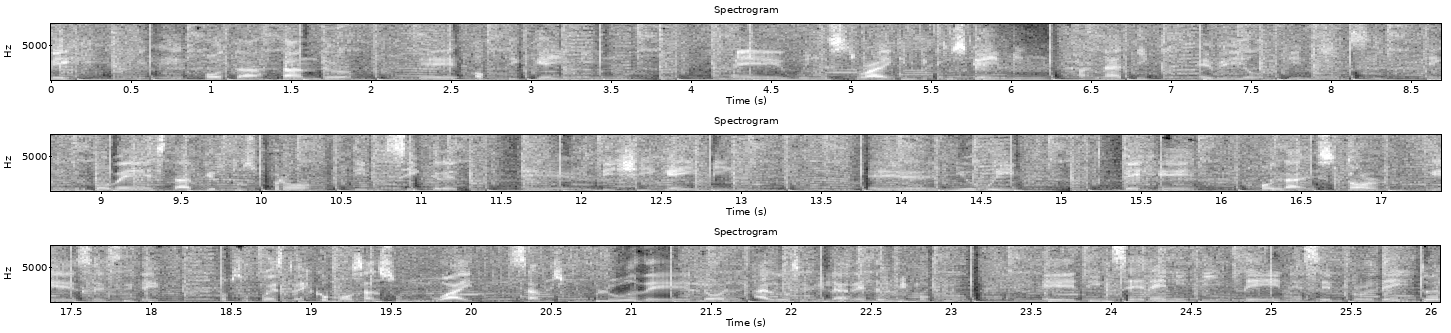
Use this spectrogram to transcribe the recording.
BJ Thunder, eh, Optic Gaming, eh, Winstrike, Invictus Gaming, Fnatic y Evil Geniuses. En el grupo B está Virtus Pro, Team Secret, eh, BG Gaming, eh, Newey, BGJ Storm, que es este, por supuesto, es como Samsung White y Samsung Blue de LOL, algo similar, es del mismo club. Eh, Team Serenity, TNC Predator,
